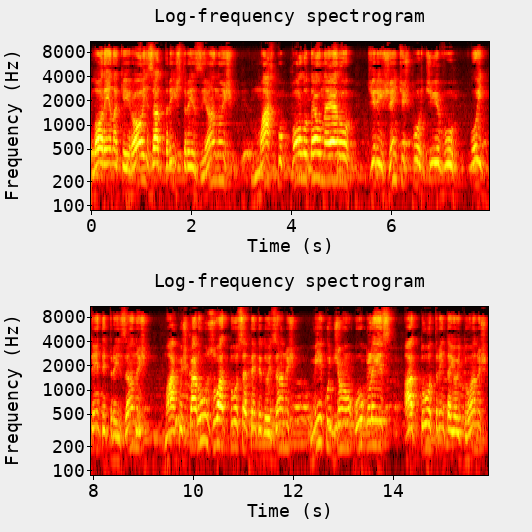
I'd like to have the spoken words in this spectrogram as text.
Lorena Queiroz, atriz, 13 anos. Marco Polo Del Nero, dirigente esportivo, 83 anos. Marcos Caruso, ator, 72 anos. Mico John Ugles, ator, 38 anos.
